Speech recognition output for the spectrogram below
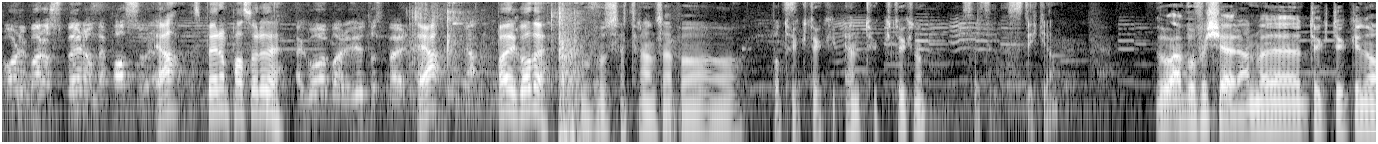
Går du bare og spør om det passordet? Ja, spør om passordet, du. Jeg går bare ut og spør. Ja, bare gå, du. Hvorfor setter han seg på, på tuk-tuk, en tuk-tuk nå? Stikker han? Hvorfor kjører han med tuk-tuken nå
